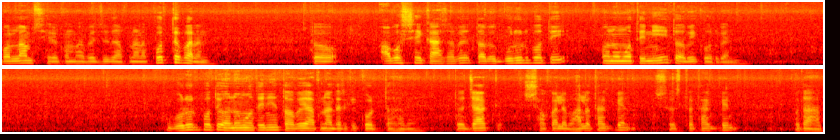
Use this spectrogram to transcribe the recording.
বললাম, সেরকমভাবে যদি আপনারা করতে পারেন, তো অবশ্যই কাজ হবে। তবে গুরুর প্রতি অনুমতি নিয়েই তবে করবেন। গুরুর প্রতি অনুমতি নিয়ে তবে আপনাদেরকে করতে হবে। তো যাক, সকালে ভালো থাকবেন, সুস্থ থাকবেন। খুদা হাফেজ।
